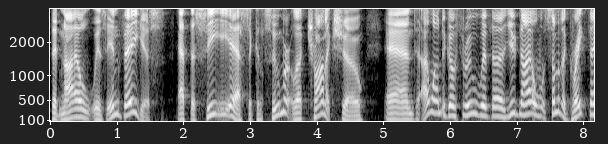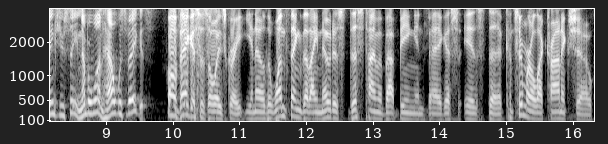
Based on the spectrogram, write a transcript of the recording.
that Niall was in Vegas at the CES, the Consumer Electronics Show. And I wanted to go through with uh, you, Niall, some of the great things you've seen. Number one, how was Vegas? Well, Vegas is always great. You know, the one thing that I noticed this time about being in Vegas is the Consumer Electronics Show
